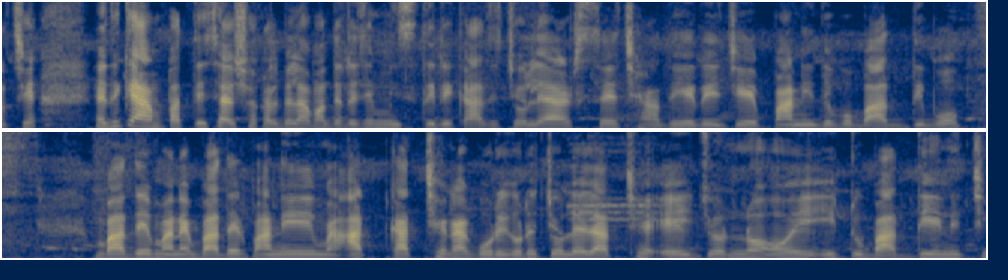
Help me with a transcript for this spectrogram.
আছে। এদিকে আম পাততে চাই সকালবেলা আমাদের যে মিস্ত্রি কাজে চলে আসছে, ছাদের এই যে পানি দেবো, বাদ দিব। বাদে মানে বাঁধের পানি আটকাচ্ছে না, গড়ে গড়ে চলে যাচ্ছে। এই জন্য ওই একটু বাদ দিয়ে নিচ্ছি,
